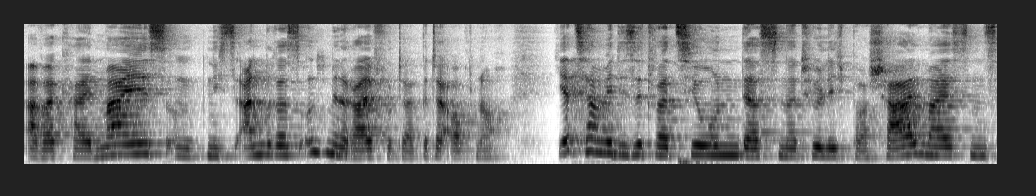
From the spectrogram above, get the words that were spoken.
aber kein Mais und nichts anderes und Mineralfutter bitte auch noch. Jetzt haben wir die Situation, dass natürlich pauschal meistens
